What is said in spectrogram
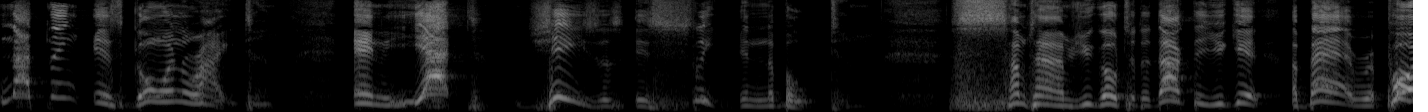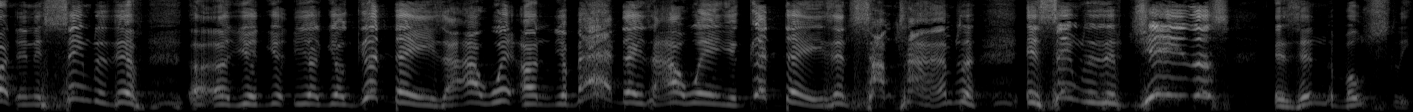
nothing is going right. And yet, Jesus is asleep in the boat. Sometimes you go to the doctor, you get a bad report, and it seems as if uh, uh your, your, your, good days are outweigh, uh, your bad days are outweighing your good days. And sometimes uh, it seems as if Jesus is in the boat sleep.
